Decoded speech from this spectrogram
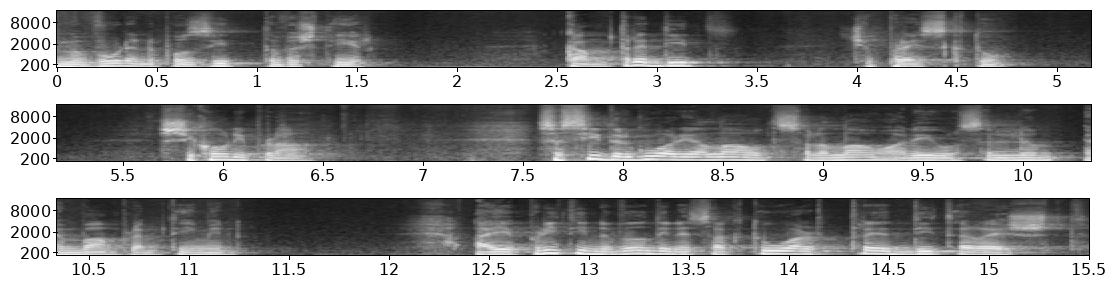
më vure në pozitë të vështirë. Kam tre ditë që pres këtu. Shikoni pra se si i dërguari i Allahut sallallahu alejhi ve sellem e mban premtimin. Ai e priti në vendin e caktuar tre ditë rresht.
